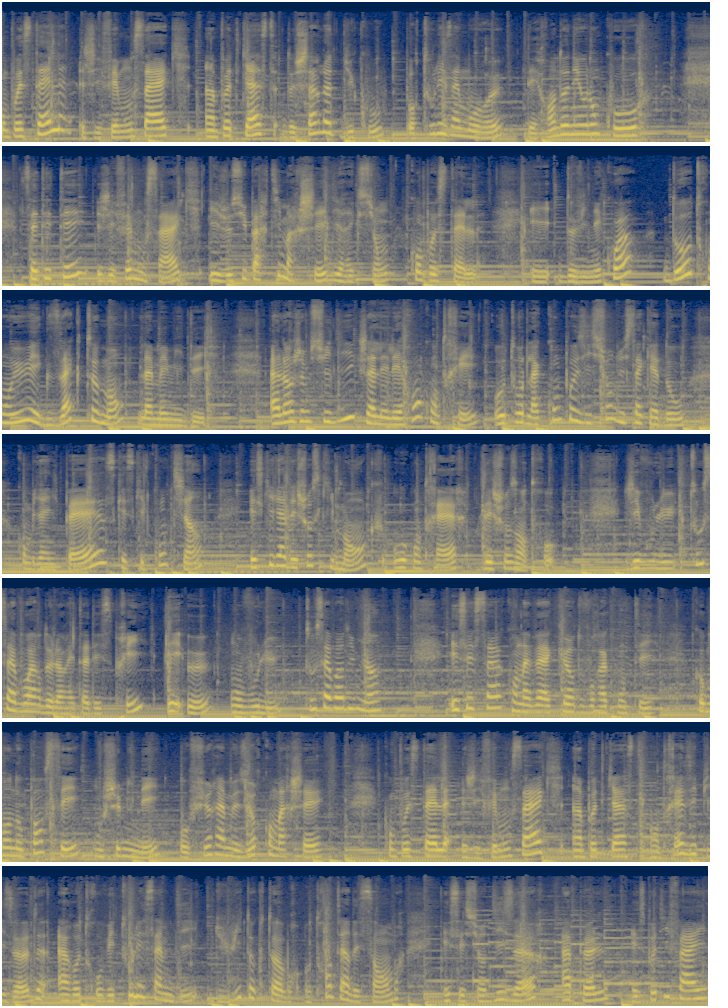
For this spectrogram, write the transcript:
Compostelle, j'ai fait mon sac, un podcast de Charlotte Ducou pour tous les amoureux des randonnées au long cours. Cet été, j'ai fait mon sac et je suis partie marcher direction Compostelle. Et devinez quoi? D'autres ont eu exactement la même idée. Alors je me suis dit que j'allais les rencontrer autour de la composition du sac à dos. Combien il pèse, qu'est-ce qu'il contient, est-ce qu'il y a des choses qui manquent ou au contraire des choses en trop J'ai voulu tout savoir de leur état d'esprit et eux ont voulu tout savoir du mien. Et c'est ça qu'on avait à cœur de vous raconter, comment nos pensées ont cheminé au fur et à mesure qu'on marchait. Compostelle, j'ai fait mon sac, un podcast en 13 épisodes à retrouver tous les samedis du 8 octobre au 31 décembre et c'est sur Deezer, Apple et Spotify.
